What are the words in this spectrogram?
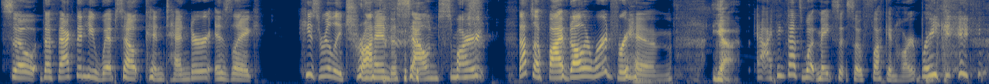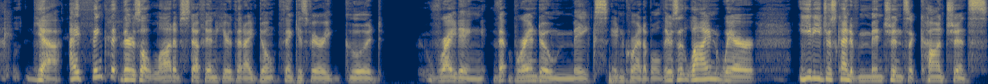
So the fact that he whips out contender is like, he's really trying to sound smart. That's a $5 word for him. Yeah. And I think that's what makes it so fucking heartbreaking. Yeah. I think that there's a lot of stuff in here that I don't think is very good writing that Brando makes incredible. There's a line where Edie just kind of mentions a conscience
